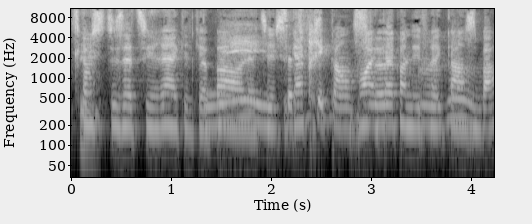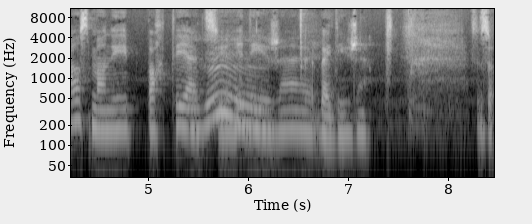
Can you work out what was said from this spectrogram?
C'est comme si tu les attirais à quelque part. Oui, là, cette quand- fréquence-là. Ouais, quand on est fréquence Mhm. basse, mais on est porté à attirer Mhm. des gens. euh, Ben, des gens. C'est ça.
